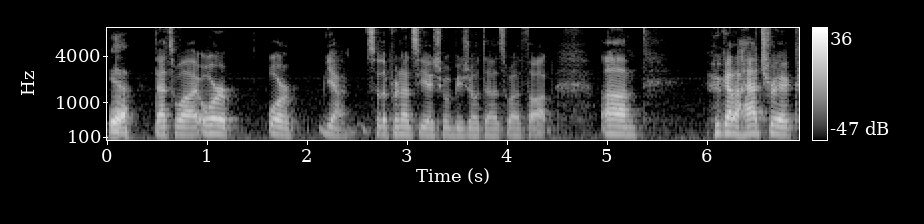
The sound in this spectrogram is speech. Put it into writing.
Yeah. That's why, or or yeah. So the pronunciation would be Jota. That's what I thought. Um, who got a hat trick?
